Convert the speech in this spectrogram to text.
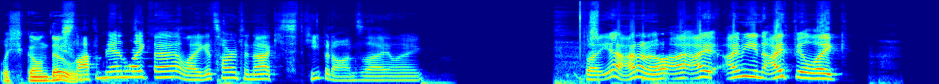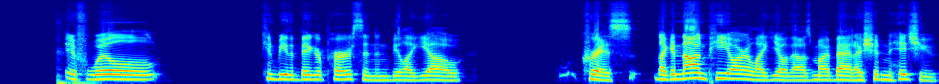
What you gonna do? You slap a man like that, like it's hard to not keep it on site. Like, but yeah, I don't know. I, I, I mean, I feel like if Will can be the bigger person and be like, "Yo, Chris," like a non-PR, like, "Yo, that was my bad. I shouldn't hit you.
